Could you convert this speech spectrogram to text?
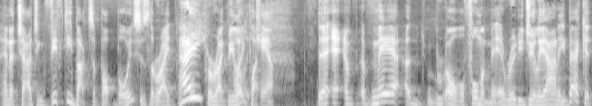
and are charging 50 bucks a pop, boys, is the rate hey? for rugby Holy league play. Cow. Uh, uh, Mayor, uh, or former Mayor Rudy Giuliani, back at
